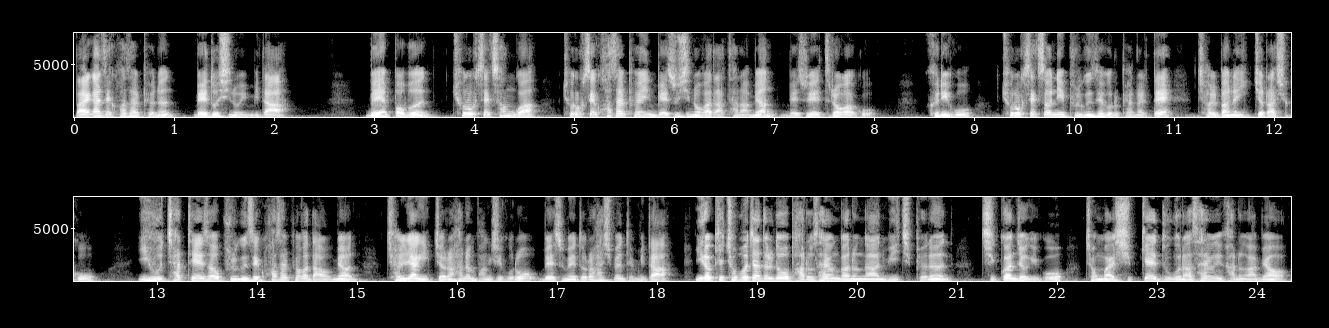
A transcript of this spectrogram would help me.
빨간색 화살표는 매도 신호입니다. 매매법은 초록색 선과 초록색 화살표인 매수 신호가 나타나면 매수에 들어가고 그리고 초록색 선이 붉은색으로 변할 때 절반을 익절하시고 이후 차트에서 붉은색 화살표가 나오면 전량 익절을 하는 방식으로 매수 매도를 하시면 됩니다. 이렇게 초보자들도 바로 사용 가능한 위 지표는 직관적이고 정말 쉽게 누구나 사용이 가능하며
